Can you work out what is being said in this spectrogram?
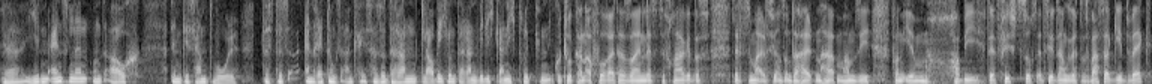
Ja, jedem Einzelnen und auch dem Gesamtwohl, dass das ein Rettungsanker ist. Also daran glaube ich und daran will ich gar nicht rütteln. Kultur kann auch Vorreiter sein. Letzte Frage. Das letzte Mal, als wir uns unterhalten haben, haben Sie von Ihrem Hobby der Fischzucht erzählt, haben gesagt, das Wasser geht weg.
